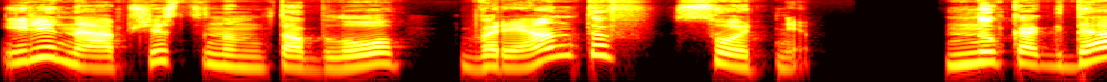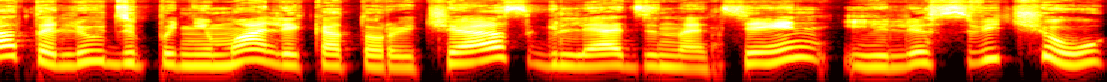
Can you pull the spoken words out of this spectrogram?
или на общественном табло. Вариантов сотни. Но когда-то люди понимали, который час, глядя на тень или свечу.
